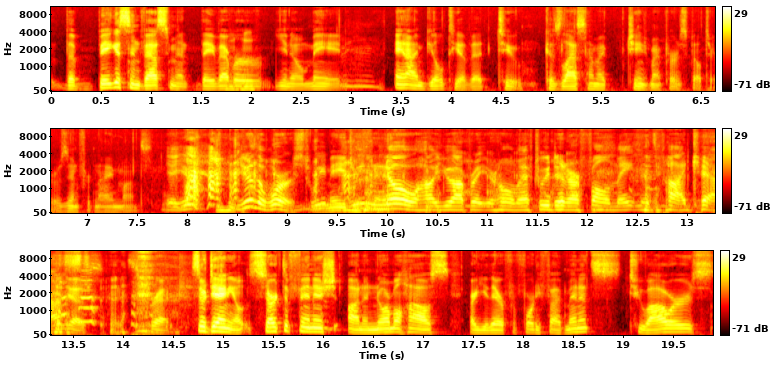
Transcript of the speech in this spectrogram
the biggest investment they've ever, mm-hmm. you know, made. Mm-hmm. And I'm guilty of it too. Because last time I changed my first filter, I was in for nine months. Yeah, you're, you're the worst. We, Major we know how you operate your home after we did our fall maintenance podcast. Yes, that's correct. So, Daniel, start to finish on a normal house, are you there for 45 minutes, two hours?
